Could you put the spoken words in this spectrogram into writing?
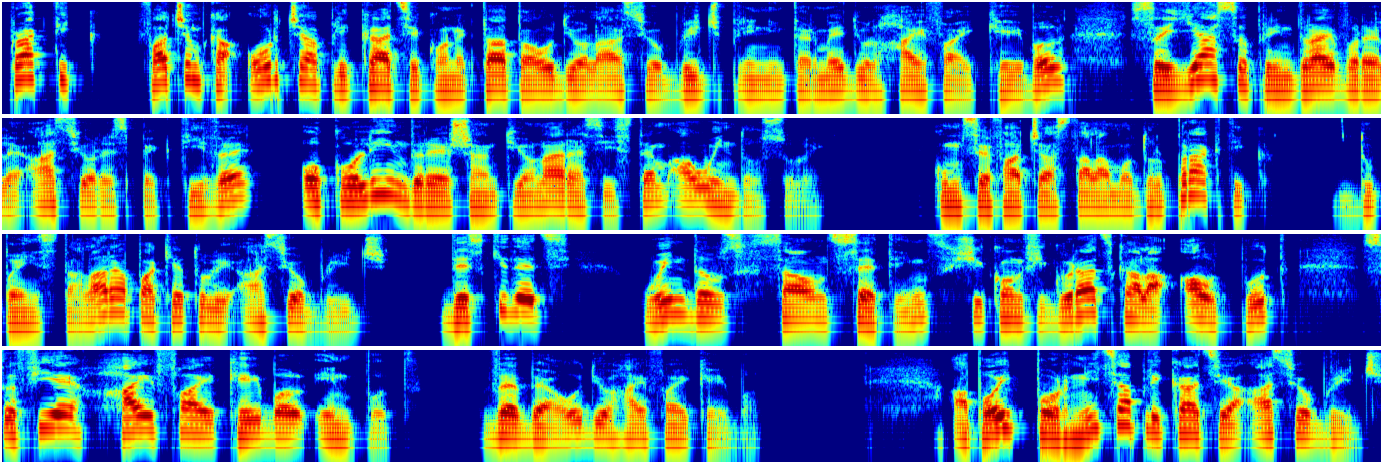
practic facem ca orice aplicație conectată audio la ASIO Bridge prin intermediul Hi-Fi Cable să iasă prin driverele ASIO respective ocolind reeșantionarea sistem a Windows-ului. Cum se face asta la modul practic? După instalarea pachetului ASIO Bridge, deschideți Windows Sound Settings și configurați ca la output să fie Hi-Fi Cable Input, VB Audio Hi-Fi Cable. Apoi porniți aplicația ASIO Bridge.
